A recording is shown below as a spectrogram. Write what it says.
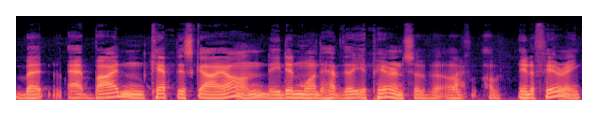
But Biden kept this guy on. He didn't want to have the appearance of, of, right. of interfering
